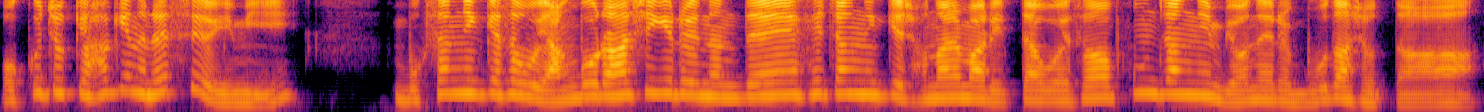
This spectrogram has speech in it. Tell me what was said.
엊그저께 확인을 했어요 이미. 목사님께서 뭐 양보를 하시기로 했는데 회장님께 전할 말이 있다고 해서 폼장님 면회를 못 하셨다.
